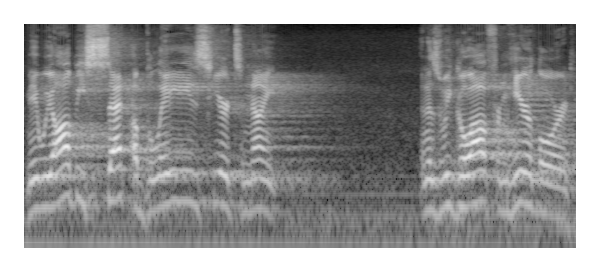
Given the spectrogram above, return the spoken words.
May we all be set ablaze here tonight. And as we go out from here, Lord,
